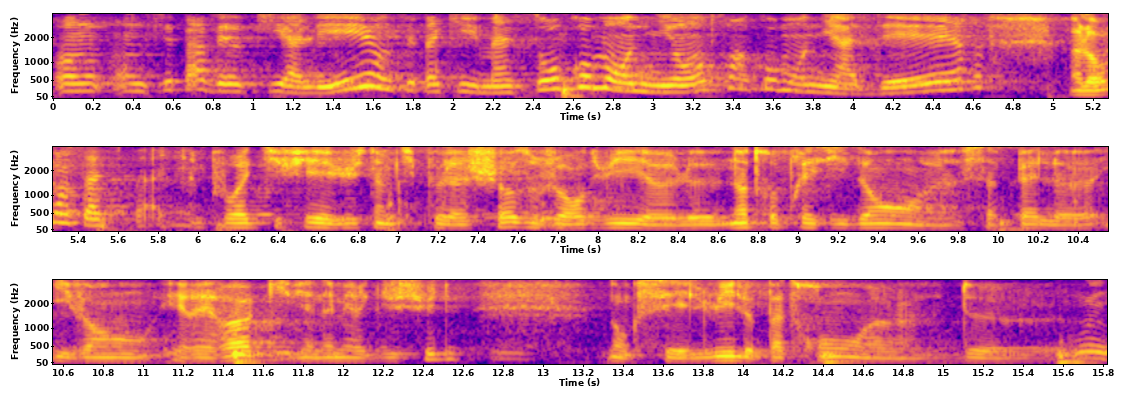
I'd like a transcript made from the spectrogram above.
on, ne sait pas vers qui aller, on ne sait pas qui est maçon, comment on y entre, comment on y adhère, Alors, comment ça se passe. Pour rectifier juste un petit peu la chose, aujourd'hui, euh, notre président s'appelle Ivan Herrera, qui vient d'Amérique du Sud. Donc c'est lui le patron euh, de, euh,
